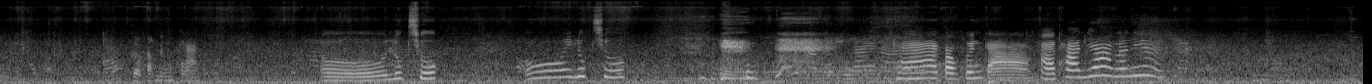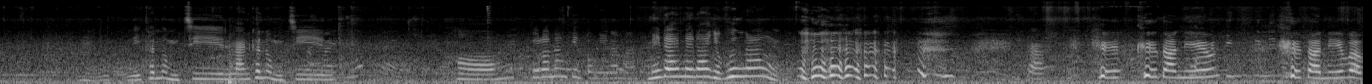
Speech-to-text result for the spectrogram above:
นเกือบทับสิบคนค่ะโอ้ลูกชุบ โอ้ยลูกชุบ ค่ะ ขอบคุณค่ะ หาทานยากแล้วเนี่ยนี่ขนมจีน ร้านขนมจีน หอมคือเรานั่งกินตรงนี้ได้ไหมไม่ได้ไม่ได้อย่าเพิ่งนั่ง คือคือตอนนี้คือตอนนี้แบบ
